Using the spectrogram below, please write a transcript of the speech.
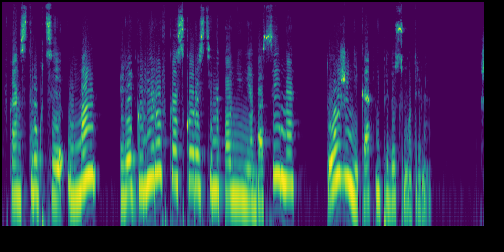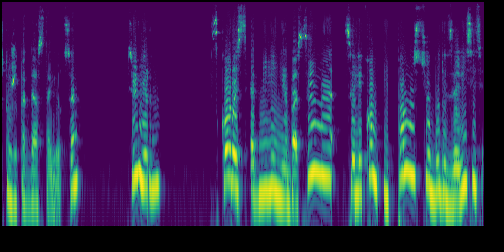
В конструкции ума регулировка скорости наполнения бассейна тоже никак не предусмотрена. Что же тогда остается? Все верно. Скорость обмеления бассейна целиком и полностью будет зависеть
